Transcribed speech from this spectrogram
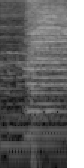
Bye.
